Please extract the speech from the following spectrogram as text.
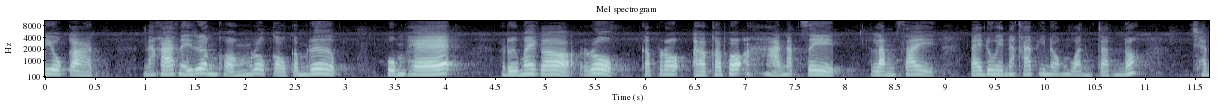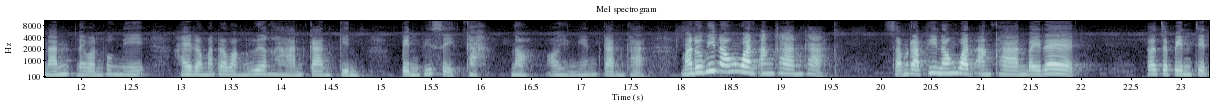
มีโอกาสนะคะ ในเรื่องของโรคเก่ากำเริบ ภูมิแพ้ หรือไม่ก็โรคกระเพาะอากระเพาะอาหารอักเสบลำไส้ได้ด้วยนะคะ พี่น้องวันจันทร์เนาะฉะนั้นในวันพรุ่งนี้ให้ระมัดระวังเรื่องอาหารการกินเป็นพิเศษค่ะเนาะเอาอย่างงี้กันค่ะ มาดูพี่น้องวันอังคารค่ะสำหรับพี่น้องวันอังคารใบแรก ก็จะเป็นเจ็ด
